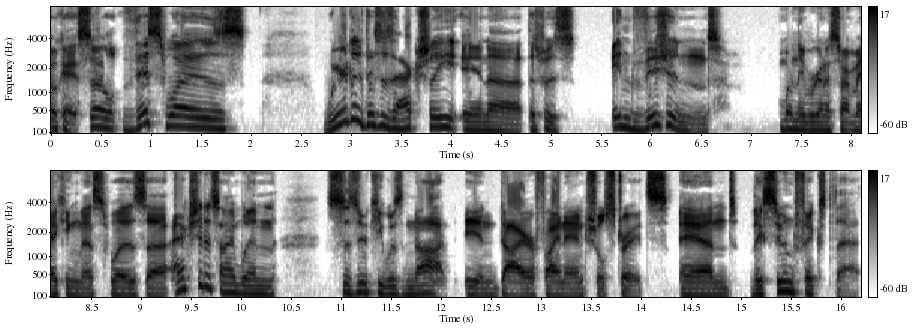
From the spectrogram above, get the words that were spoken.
Okay, so this was weirdly this is actually in uh this was envisioned when they were going to start making this was uh, actually the time when Suzuki was not in dire financial straits and they soon fixed that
